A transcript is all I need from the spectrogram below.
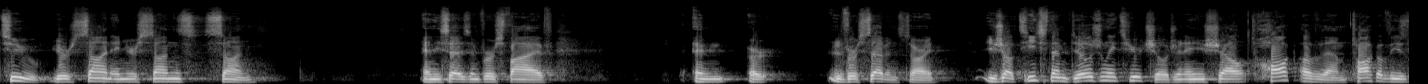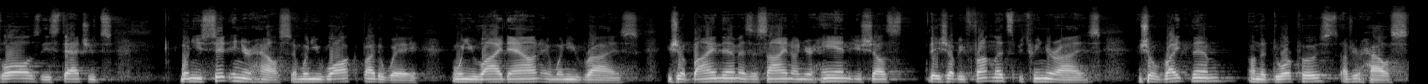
2, your son and your son's son. And he says in verse 5, and or verse 7, sorry, you shall teach them diligently to your children, and you shall talk of them, talk of these laws, these statutes, when you sit in your house, and when you walk by the way, and when you lie down, and when you rise. You shall bind them as a sign on your hand, you shall, they shall be frontlets between your eyes. You shall write them on the doorposts of your house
